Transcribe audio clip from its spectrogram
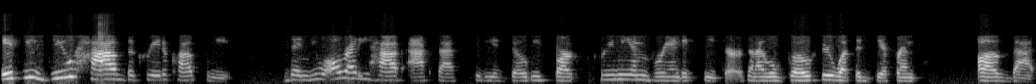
If you do have the Creative Cloud Suite, then you already have access to the Adobe Spark premium branded features. And I will go through what the difference of that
